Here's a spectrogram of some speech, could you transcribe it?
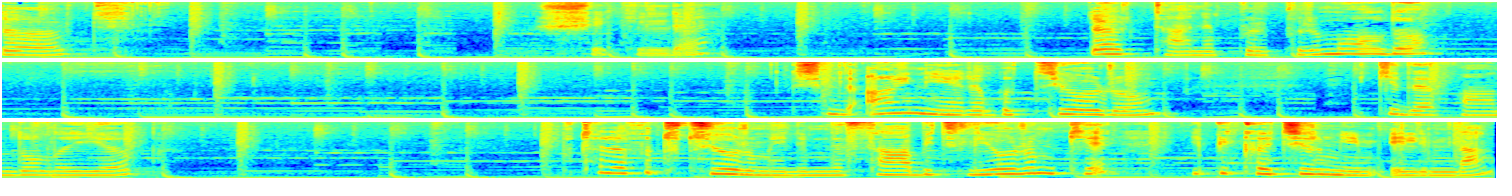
4 şu şekilde 4 tane pırpırım oldu. Şimdi aynı yere batıyorum. iki defa dolayıp bu tarafı tutuyorum elimle sabitliyorum ki ipi kaçırmayayım elimden.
